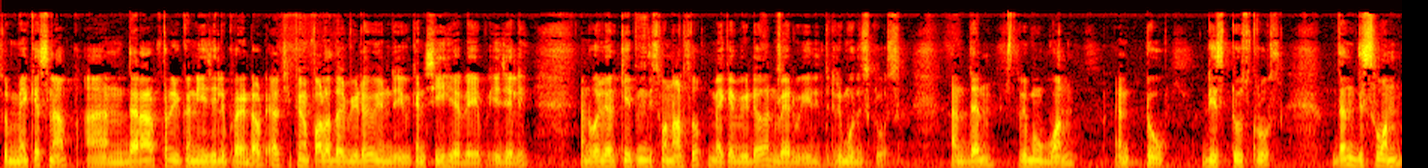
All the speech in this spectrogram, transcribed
So make a snap and then after you can easily print out. Else you can follow the video and you can see here easily. And while you are keeping this one also make a video and where we remove the screws. And then remove one and two these two screws. Then this one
